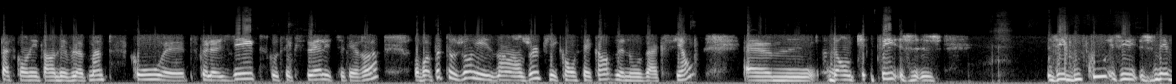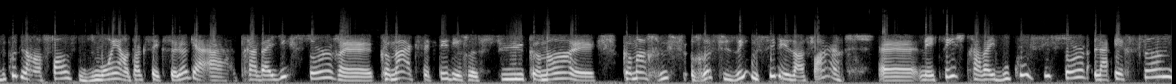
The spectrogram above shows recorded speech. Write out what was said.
parce qu'on est en développement psycho, euh, psychologique, psychosexuel, etc. On voit pas toujours les enjeux puis les conséquences de nos actions. Euh, donc, tu sais, j'ai beaucoup, je venais beaucoup de l'enfance, du moins en tant que sexologue, à, à travailler sur euh, comment accepter des refus, comment euh, comment ref- refuser aussi des affaires. Euh, mais tu sais, je travaille beaucoup aussi sur la personne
